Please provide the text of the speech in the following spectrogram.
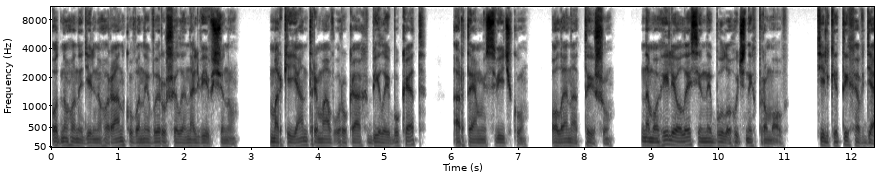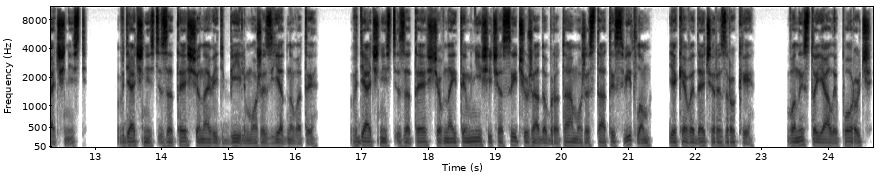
Одного недільного ранку вони вирушили на Львівщину. Маркіян тримав у руках білий букет, Артем свічку, Олена тишу. На могилі Олесі не було гучних промов, тільки тиха вдячність, вдячність за те, що навіть біль може з'єднувати, вдячність за те, що в найтемніші часи чужа доброта може стати світлом, яке веде через роки. Вони стояли поруч,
